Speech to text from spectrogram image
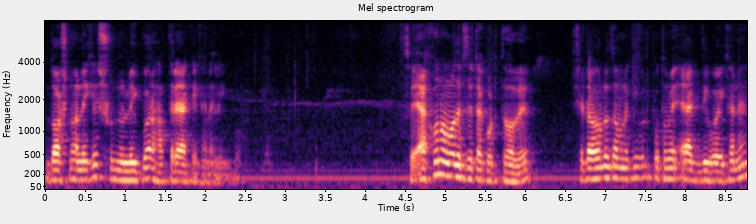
দশ না লিখে শূন্য লিখব আর হাতের এক এখানে লিখব। সো এখন আমাদের যেটা করতে হবে, সেটা হলো তো আমরা কী করি? প্রথমে এক দিব এখানে।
